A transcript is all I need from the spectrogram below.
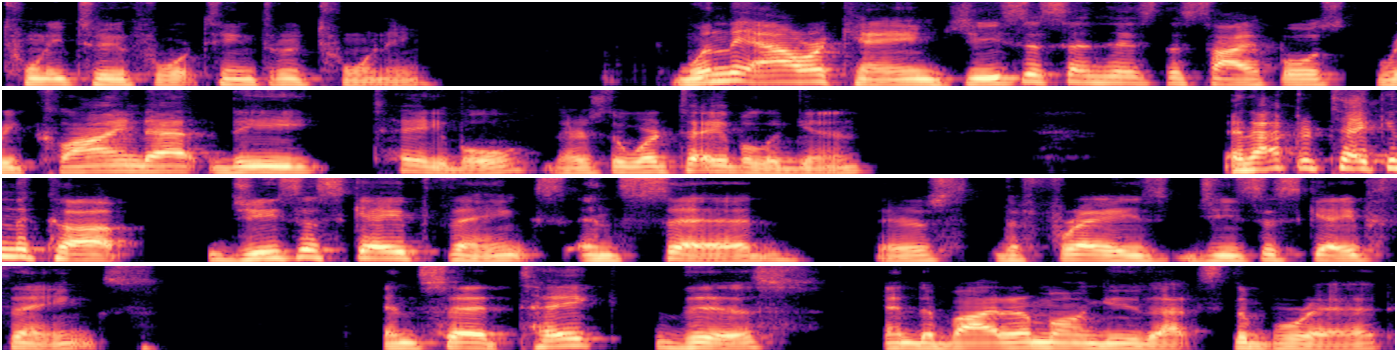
22 14 through 20. When the hour came, Jesus and his disciples reclined at the table. There's the word table again. And after taking the cup, Jesus gave thanks and said, There's the phrase, Jesus gave thanks and said, Take this and divided among you. That's the bread.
